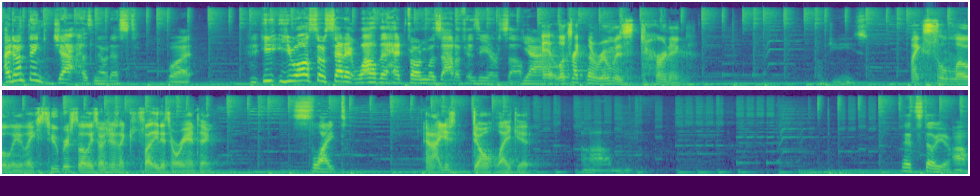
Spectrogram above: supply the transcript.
I don't think Jet has noticed. what? He, you also said it while the headphone was out of his ear, so. Yeah. it looks like the room is turning, Oh jeez. like slowly, like super slowly. So it's just like slightly disorienting, Slight. And I just don't like it. Um. It's still you. Oh,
